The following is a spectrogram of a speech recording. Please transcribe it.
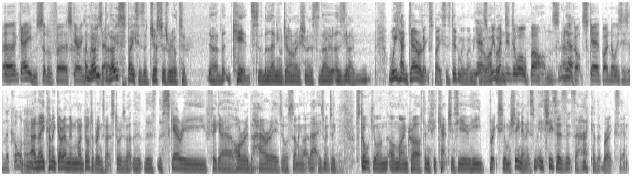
uh, games, sort of uh, scaring the and those those spaces are just as real to uh, the kids to the millennial generation as though as you know we had derelict spaces didn't we when we Yes, grew up we went and, into old barns and Yeah. got scared by noises in the corner. and they kind of go I mean my daughter brings back stories about the, the, the scary figure Horrid Harrid or something like that who's meant to Mm. stalk you on, on Minecraft and if he catches you he bricks your machine in it's it, she says it's a hacker that breaks in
